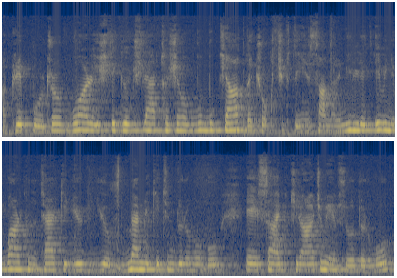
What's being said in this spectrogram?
Akrep burcu bu ara işte göçler taşıma bu, bu kağıt da çok çıktı insanlara. Millet evini barkını terk ediyor gidiyor. Memleketin durumu bu. Ev sahibi kiracı mevzudur bu.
